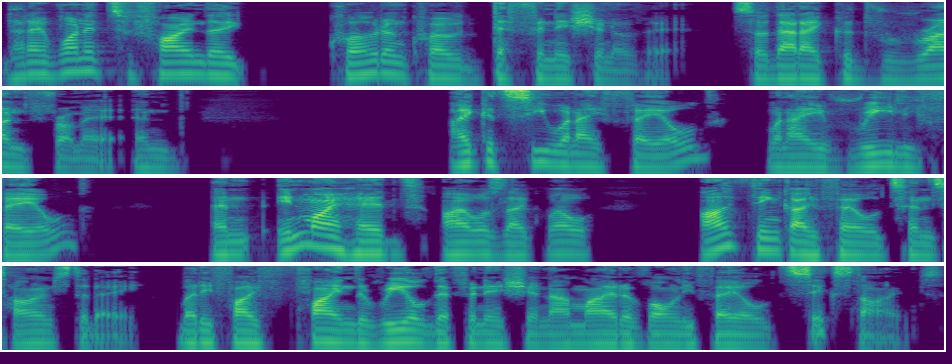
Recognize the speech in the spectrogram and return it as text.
that I wanted to find a quote unquote definition of it so that I could run from it and I could see when I failed, when I really failed. And in my head, I was like, well, I think I failed 10 times today. But if I find the real definition, I might have only failed six times.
